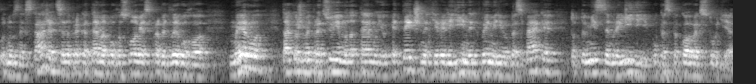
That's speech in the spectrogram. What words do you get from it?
одну з них скаже. Це, наприклад, тема богослов'я справедливого миру. Також ми працюємо над темою етичних і релігійних вимірів безпеки, тобто місцем релігії у безпекових студіях.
